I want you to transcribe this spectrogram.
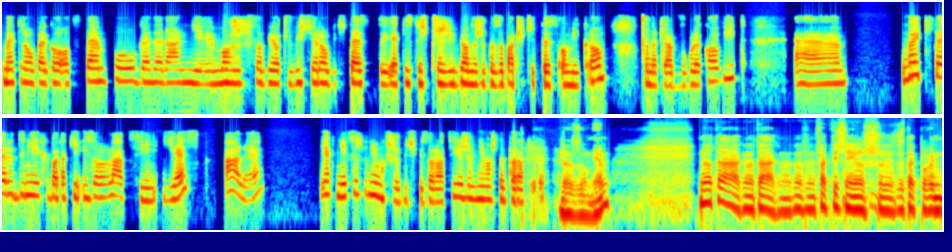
metrowego odstępu. Generalnie możesz sobie oczywiście robić testy, jak jesteś przeziębiony, żeby zobaczyć, czy to jest omikron, znaczy albo w ogóle COVID. E, no i cztery dni chyba takiej izolacji jest, ale jak nie chcesz, to nie musisz być w izolacji, jeżeli nie masz temperatury. Rozumiem. No tak, no tak. No, faktycznie już, że tak powiem,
